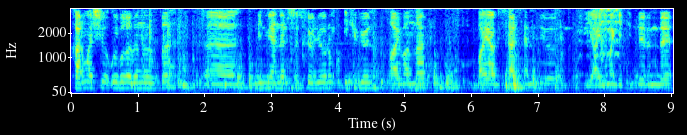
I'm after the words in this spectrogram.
Karma aşı uyguladığınızda e, bilmeyenler için söylüyorum. iki gün hayvanlar bayağı bir sersemliyor. Yaylıma gittiklerinde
